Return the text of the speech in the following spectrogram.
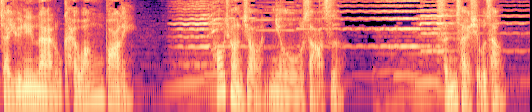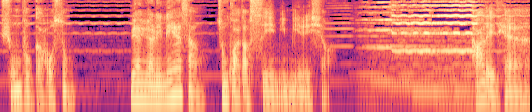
在玉林南路开网吧的。好像叫牛啥子，身材修长，胸部高耸，圆圆的脸上总挂到色眯眯的笑。他那天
